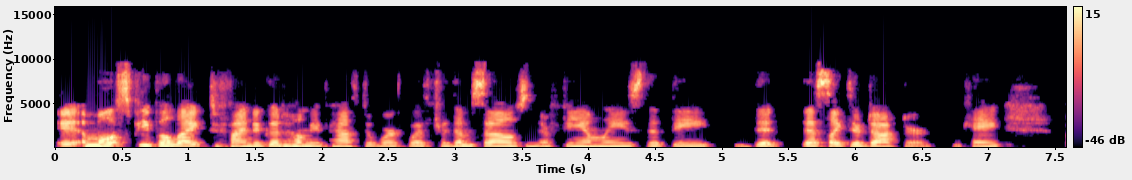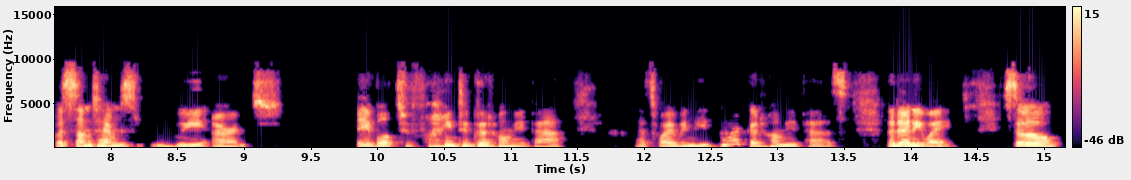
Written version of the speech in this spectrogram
It, most people like to find a good homeopath to work with for themselves and their families that they, that that's like their doctor. Okay. But sometimes we aren't able to find a good homeopath that's why we need more good homeopaths. But anyway, so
